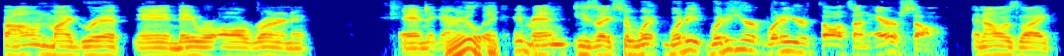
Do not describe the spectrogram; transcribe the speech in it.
found my grip and they were all running it. And the guy was like, Hey man, he's like, So what what is, what is your what are your thoughts on airsoft? And I was like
